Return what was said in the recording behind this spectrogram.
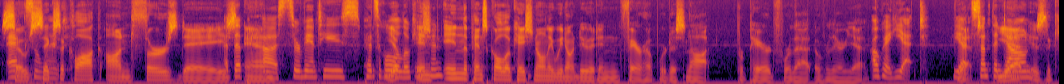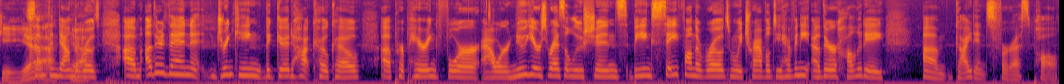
So six o'clock on Thursdays At the and uh, Cervantes Pensacola Yep, location. In, in the Pensacola location only. We don't do it in Fairhope. We're just not prepared for that over there yet. okay, yet. Yet. Yet. Something Yet down. is the key. Yeah, something down the roads. Um, other than drinking the good hot cocoa, uh, preparing for our New Year's resolutions, being safe on the roads when we travel, do you have any other holiday um, guidance for us, Paul?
